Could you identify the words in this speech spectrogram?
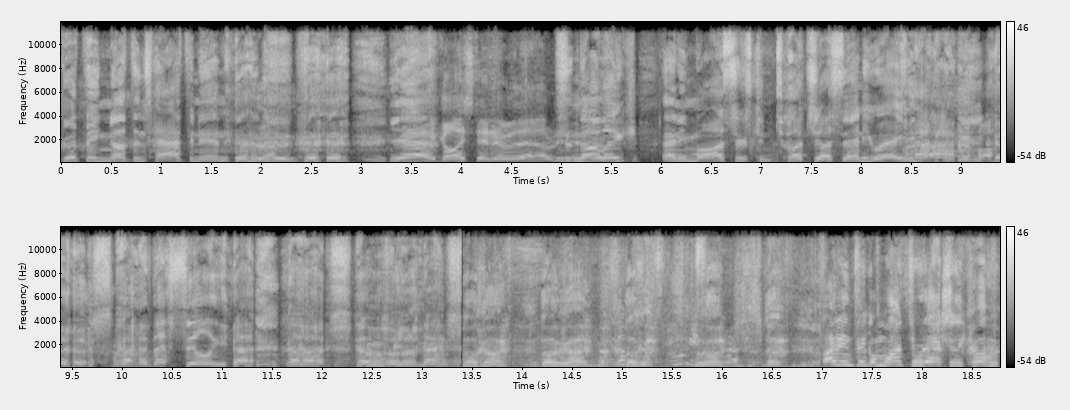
Good thing nothing's happening. yeah. a guy standing over there. I don't It's even not know. like any monsters can touch us anyway. That's silly. oh god. Oh god. Oh god. Oh god. I didn't think a monster would actually come.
